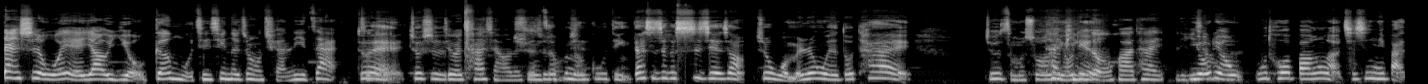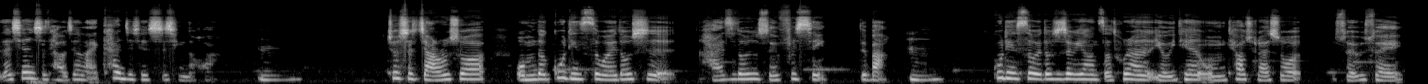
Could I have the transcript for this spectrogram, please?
但是我也要有跟母亲姓的这种权利在。对，就是就是他想要的选择不能固定，但是这个世界上，就我们认为的都太，就是怎么说呢？太平等化，太有点乌托邦了。其实你摆在现实条件来看这些事情的话，嗯，就是假如说我们的固定思维都是孩子都是随父姓，对吧？嗯。固定思维都是这个样子，突然有一天我们跳出来说随不随，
